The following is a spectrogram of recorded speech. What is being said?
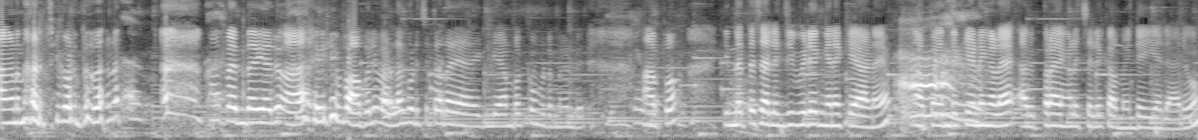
അങ്ങനെ നടത്തി കൊടുത്തതാണ്. അപ്പം എന്തായാലും ആ ഈ ബാബുൽ വെള്ളം കുടിച്ചിട്ട് ഗ്യാമ്പക്കം വിടുന്നുണ്ട്. അപ്പോൾ ഇന്നത്തെ ചലഞ്ച് വീഡിയോ ഇങ്ങനെയൊക്കെയാണ്. അപ്പോൾ എന്തൊക്കെയാണ് നിങ്ങളെ അഭിപ്രായങ്ങൾ വെച്ചാൽ കമന്റ് ചെയ്യുക എല്ലാവരും.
